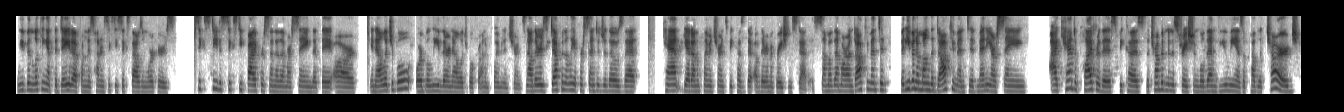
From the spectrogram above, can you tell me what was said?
We've been looking at the data from this 166,000 workers. 60 to 65% of them are saying that they are ineligible or believe they're ineligible for unemployment insurance. Now there is definitely a percentage of those that can't get unemployment insurance because of their immigration status some of them are undocumented but even among the documented many are saying I can't apply for this because the Trump administration will then view me as a public charge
